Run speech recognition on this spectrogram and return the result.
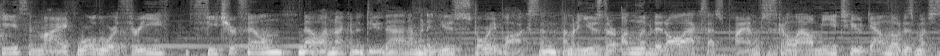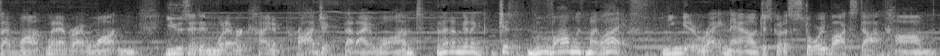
piece in my World War III feature film. No, I'm not to do that. I'm to use Storyblocks and I'm to use their unlimited all access plan, which is to allow me to download as much as I want whenever I want and use it in whatever kind of project that I want. And then I'm to just move on with my life. And you can get it right now. Just go to storyblocks.com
